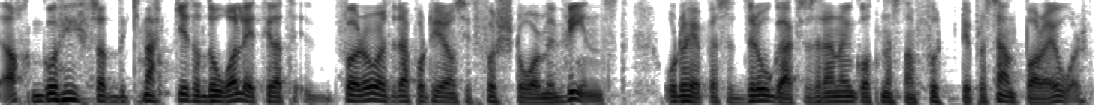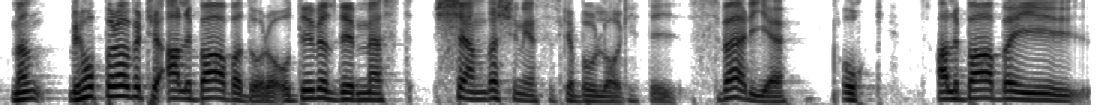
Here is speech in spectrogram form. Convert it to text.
ja, gå hyfsat knackigt och dåligt till att förra året rapportera om sitt första år med vinst. Och då helt plötsligt drog aktien, så den har ju gått nästan 40% bara i år. Men vi hoppar över till Alibaba då, då och det är väl det mest kända kinesiska bolaget i Sverige. Och Alibaba är ju,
